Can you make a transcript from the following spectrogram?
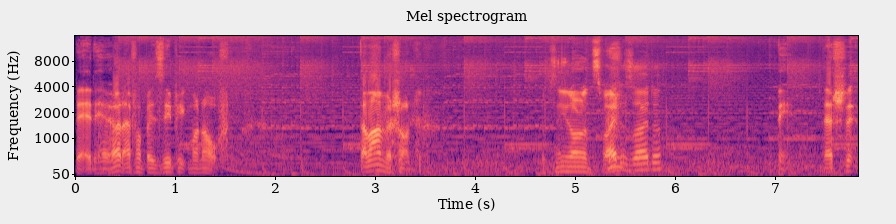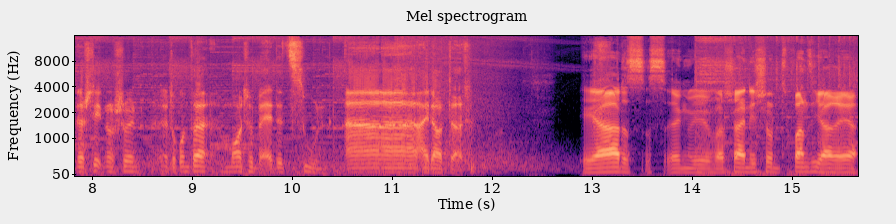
der, der hört einfach bei Sepikmon auf. Da waren wir schon. Gibt's nicht noch eine zweite Seite? Nee, da, ste da steht nur schön äh, drunter, Motto beendet soon. Äh, I doubt that. Ja, das ist irgendwie wahrscheinlich schon 20 Jahre her.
